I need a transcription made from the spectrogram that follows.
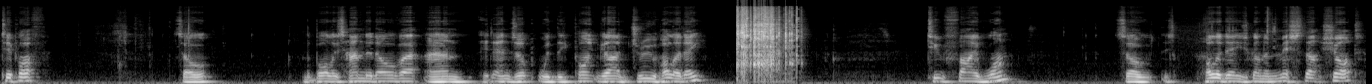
tip-off so the ball is handed over and it ends up with the point guard Jrue Holiday 2-5-1 so Holiday is going to miss that shot.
